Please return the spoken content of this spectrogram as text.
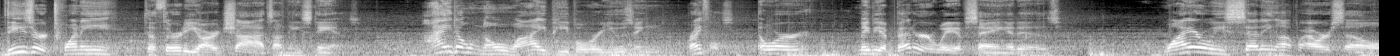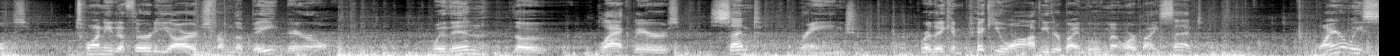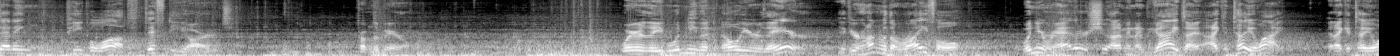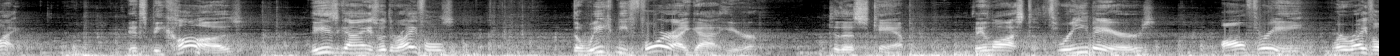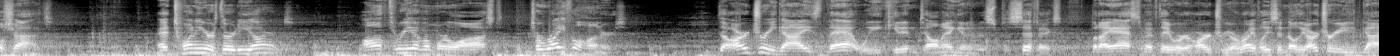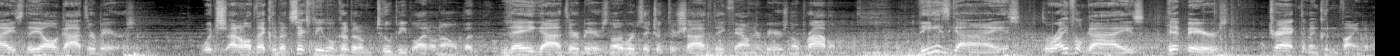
These are 20 to 30 yard shots on these stands. I don't know why people were using rifles. Or maybe a better way of saying it is why are we setting up ourselves 20 to 30 yards from the bait barrel within the black bear's scent range where they can pick you off either by movement or by scent? Why aren't we setting people up 50 yards from the barrel where they wouldn't even know you're there? If you're hunting with a rifle, wouldn't you rather shoot? I mean, the guides, I, I can tell you why. And I can tell you why. It's because these guys with the rifles, the week before I got here to this camp, they lost three bears. All three were rifle shots at 20 or 30 yards. All three of them were lost to rifle hunters. The archery guys that week, he didn't tell me, I get into specifics, but I asked him if they were archery or rifle. He said, no, the archery guys, they all got their bears. Which I don't know if that could have been six people, could have been two people, I don't know. But they got their bears. In other words, they took their shot, they found their bears, no problem. These guys, the rifle guys, hit bears, tracked them, and couldn't find them.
